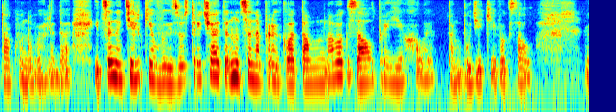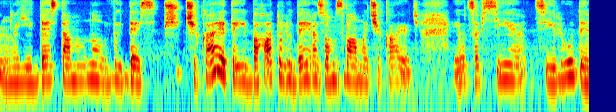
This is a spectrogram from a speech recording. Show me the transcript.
Так воно виглядає. І це не тільки ви зустрічаєте. Ну, це, наприклад, там на вокзал приїхали, там будь-який вокзал. І десь там, ну, ви десь чекаєте, і багато людей разом з вами чекають. І оце всі ці люди.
